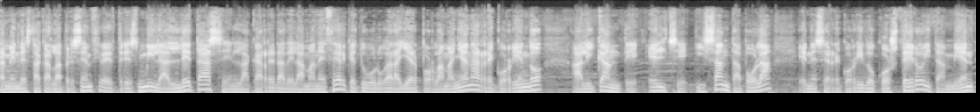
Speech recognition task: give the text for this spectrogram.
También destacar la presencia de 3.000 atletas en la carrera del amanecer que tuvo lugar ayer por la mañana recorriendo Alicante, Elche y Santa Pola en ese recorrido costero y también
